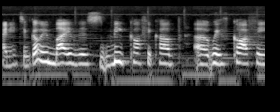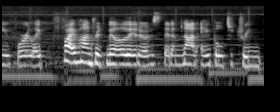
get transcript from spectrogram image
I need to go and buy this big coffee cup uh, with coffee for like 500 milliliters that I'm not able to drink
